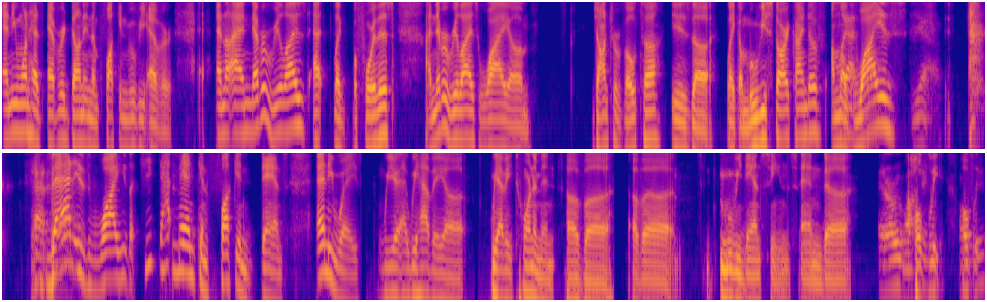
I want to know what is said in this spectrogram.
anyone has ever done in a fucking movie ever. And I never realized at like before this, I never realized why um John Travolta is uh like a movie star kind of. I'm like, That's why why. is Yeah. That's that why. is why he's like he that man can fucking dance. Anyways, we uh, we have a uh we have a tournament of uh of uh movie dance scenes and uh And are we watching? hopefully hopefully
